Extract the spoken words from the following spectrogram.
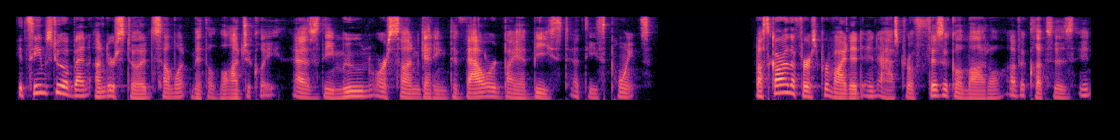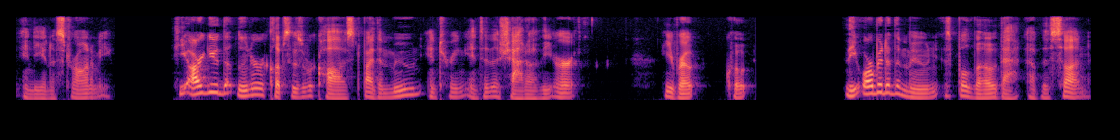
It seems to have been understood somewhat mythologically, as the moon or sun getting devoured by a beast at these points. Bhaskara I provided an astrophysical model of eclipses in Indian astronomy. He argued that lunar eclipses were caused by the moon entering into the shadow of the earth. He wrote, quote, The orbit of the moon is below that of the sun.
